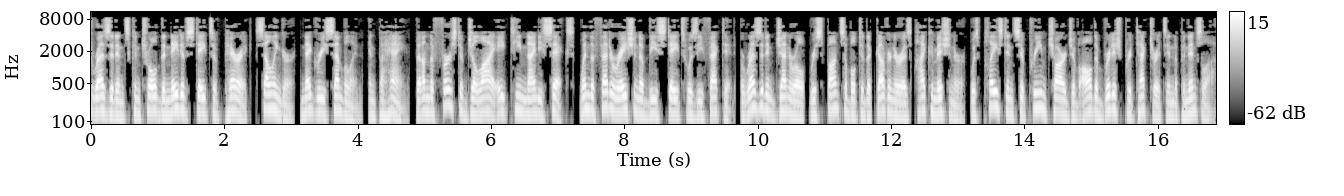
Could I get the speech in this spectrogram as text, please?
residents controlled the native states of Perak, Selangor, Negri Sembilan, and Pahang, but on 1 July 1896, when the federation of these states was effected, a resident general, responsible to the governor as High Commissioner, was placed in supreme charge of all the British protectorates in the peninsula.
